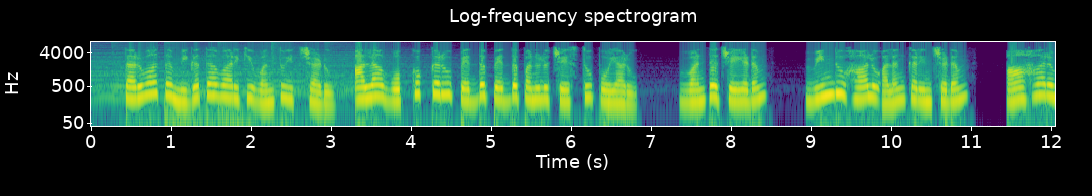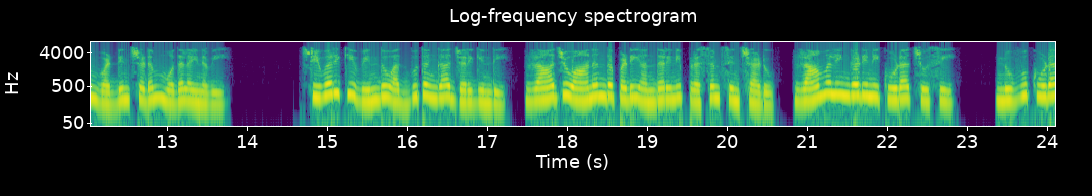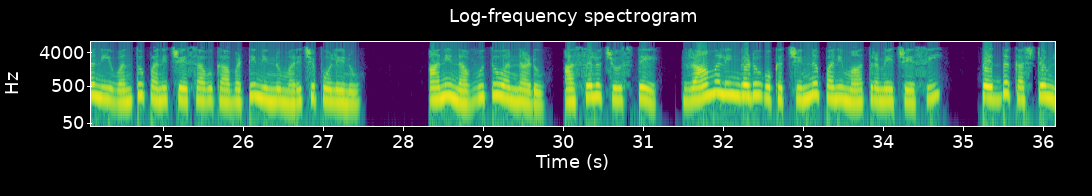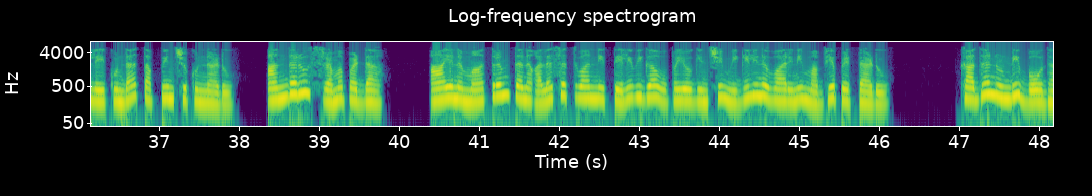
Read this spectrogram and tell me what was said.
తరువాత మిగతా వారికి వంతు ఇచ్చాడు. అలా ఒక్కొక్కరు పెద్ద పెద్ద పనులు చేస్తూ పోయారు. వంట చేయడం విందు హాలు అలంకరించడం ఆహారం వడ్డించడం మొదలైనవి. చివరికి విందు అద్భుతంగా జరిగింది. రాజు ఆనందపడి అందరిని ప్రశంసించాడు. రామలింగడిని కూడా చూసి నువ్వు కూడా నీ వంతు పని చేశావు కాబట్టి నిన్ను మరిచిపోలేను అని నవ్వుతూ అన్నాడు. అసలు చూస్తే రామలింగడు ఒక చిన్న పని మాత్రమే చేసి పెద్ద కష్టం లేకుండా తప్పించుకున్నాడు. అందరూ శ్రమపడ్డా ఆయన మాత్రం తన అలసత్వాన్ని తెలివిగా ఉపయోగించి మిగిలిన వారిని మభ్యపెట్టాడు. కథ నుండి బోధ.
